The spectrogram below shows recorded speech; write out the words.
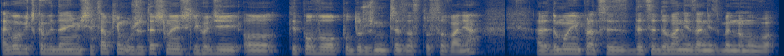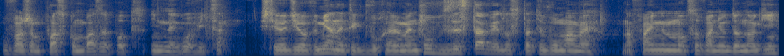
Ta głowiczka wydaje mi się całkiem użyteczna, jeśli chodzi o typowo podróżnicze zastosowania, ale do mojej pracy zdecydowanie za niezbędną uwa- uważam płaską bazę pod inne głowice. Jeśli chodzi o wymianę tych dwóch elementów, w zestawie do statywu mamy na fajnym mocowaniu do nogi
